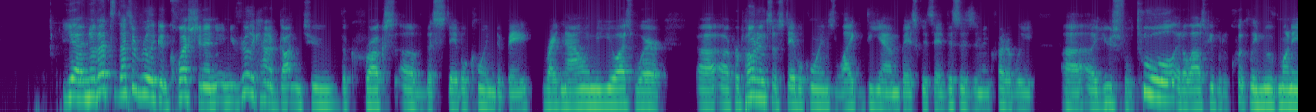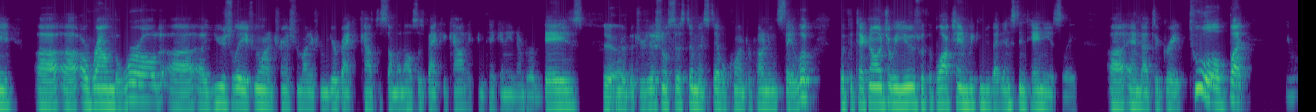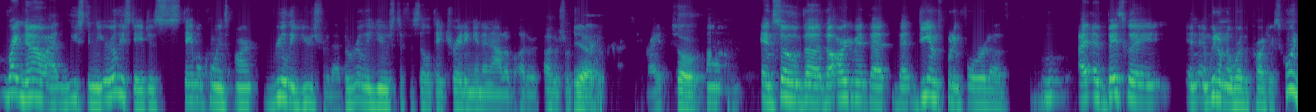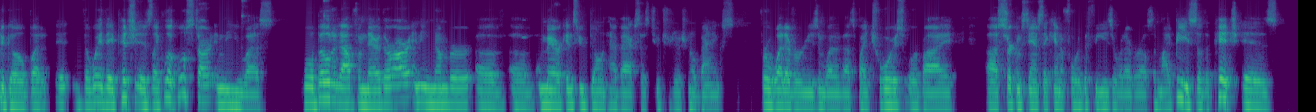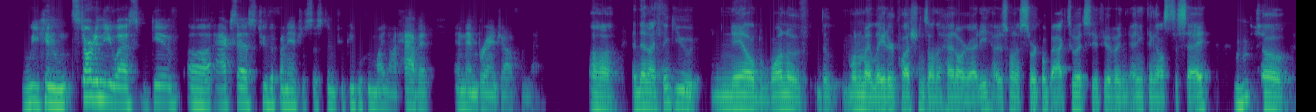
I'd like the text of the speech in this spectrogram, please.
Yeah, no, that's that's a really good question, and, and you've really kind of gotten to the crux of the stablecoin debate right now in the U.S., where uh, uh, proponents of stablecoins like Diem basically say this is an incredibly uh, a useful tool. It allows people to quickly move money uh, uh, around the world. Uh, usually, if you want to transfer money from your bank account to someone else's bank account, it can take any number of days yeah. under the traditional system. And stablecoin proponents say, look, with the technology we use with the blockchain, we can do that instantaneously. and that's a great tool. But right now, at least in the early stages, stablecoins aren't really used for that. They're really used to facilitate trading in and out of other other sorts yeah. of cryptocurrency, right? So, um, and so the the argument that that Diem's putting forward of I, I basically, and, and we don't know where the project's going to go, but it, the way they pitch it is like, look, we'll start in the US. We'll build it out from there. There are any number of, of Americans who don't have access to traditional banks for whatever reason, whether that's by choice or by uh, circumstance, they can't afford the fees or whatever else it might be. So the pitch is we can start in the US, give uh, access to the financial system to people who might not have it, and then branch out from there. Uh, and then I think you nailed one of the one of my later questions on the head already. I just want to circle back to it, see if you have anything else to say. Mm-hmm. So,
